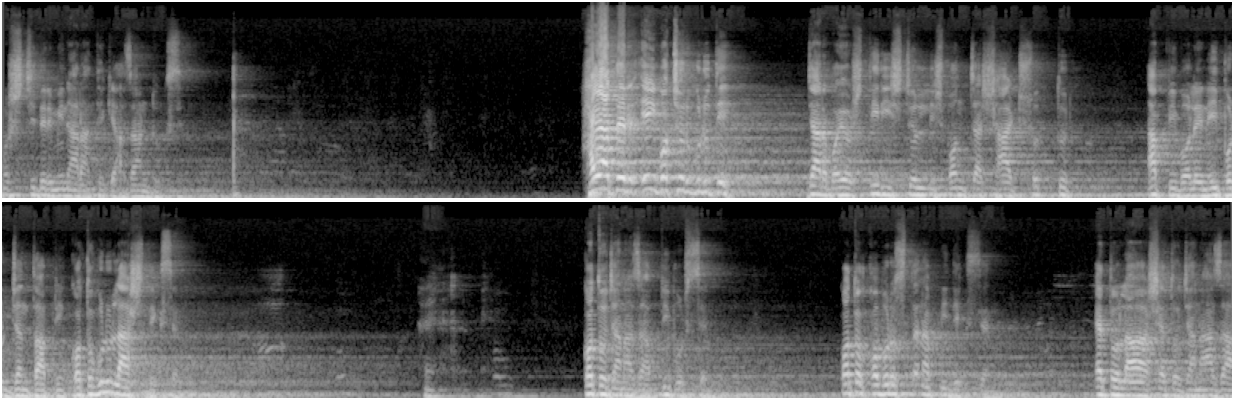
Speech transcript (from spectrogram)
মসজিদের মিনারা থেকে আজান ঢুকছে। হায়াতের এই বছরগুলোতে যার বয়স তিরিশ চল্লিশ পঞ্চাশ ষাট সত্তর আপনি বলেন এই পর্যন্ত আপনি কতগুলো লাশ দেখছেন? হ্যাঁ। কত জানাজা আপনি পড়ছেন? কত কবরস্থান আপনি দেখছেন? এত লাশ এত জানাজা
